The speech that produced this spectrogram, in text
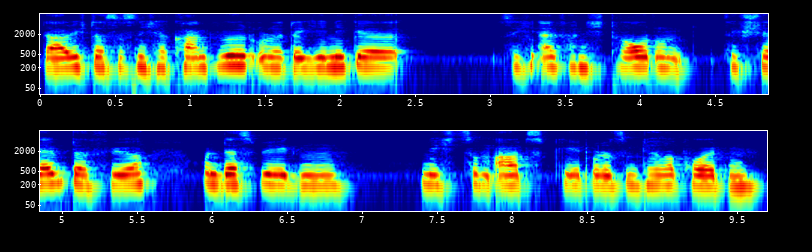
dadurch, dass es nicht erkannt wird oder derjenige sich einfach nicht traut und sich schämt dafür und deswegen nicht zum Arzt geht oder zum Therapeuten.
